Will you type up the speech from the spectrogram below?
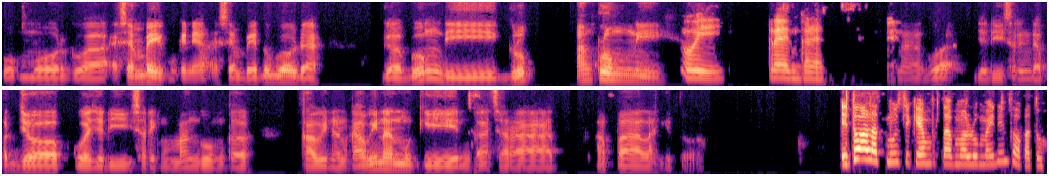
umur gue SMP mungkin ya SMP itu gue udah gabung di grup angklung nih. Wih, keren keren. Nah, gue jadi sering dapet job, gue jadi sering manggung ke kawinan-kawinan mungkin, ke acara apalah gitu. Itu alat musik yang pertama lu mainin tuh apa tuh?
